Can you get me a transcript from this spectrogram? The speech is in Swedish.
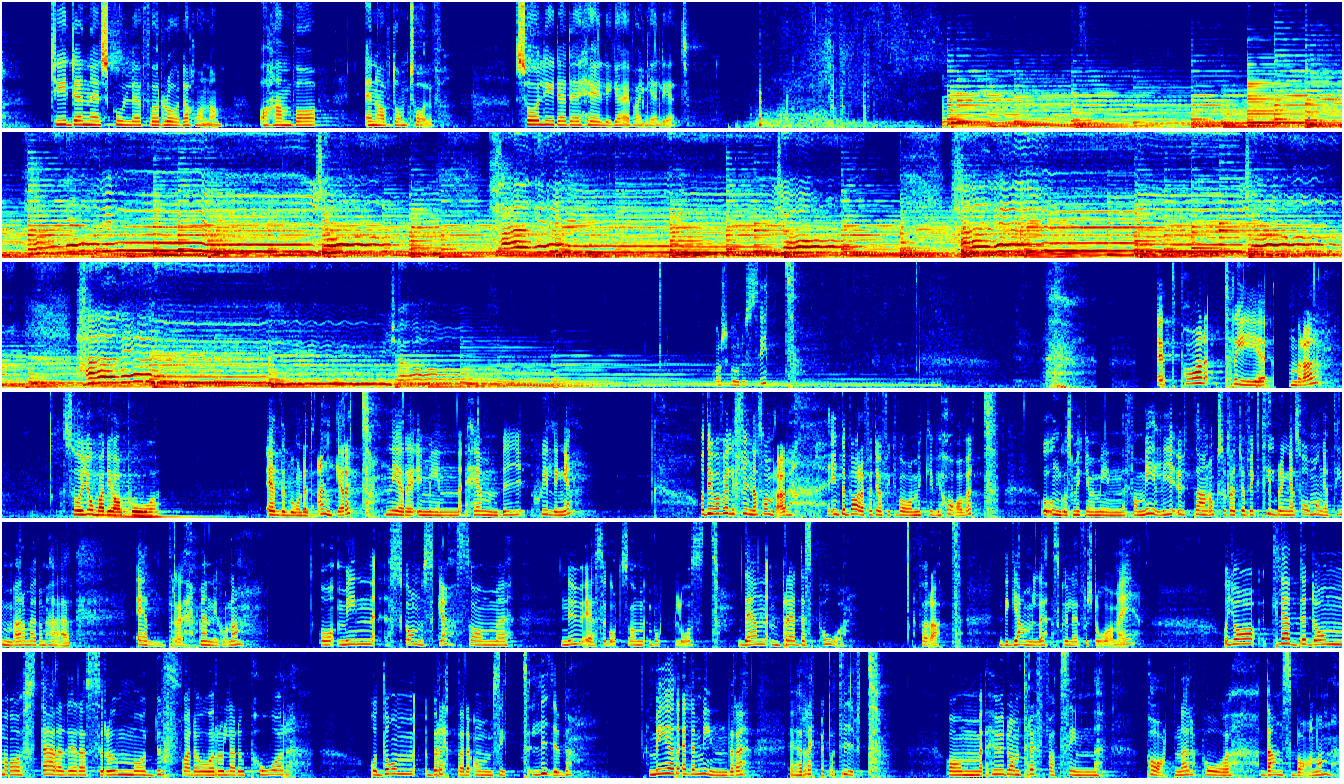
Ty denne skulle förråda honom, och han var en av de tolv. Så lyder det heliga evangeliet. Varsågod och sitt. Ett par, tre somrar så jobbade jag på äldreboendet Ankaret nere i min hemby Skillinge. Och det var väldigt fina somrar, inte bara för att jag fick vara mycket vid havet och umgås mycket med min familj, utan också för att jag fick tillbringa så många timmar med de här äldre människorna. Och min skånska, som nu är så gott som bortblåst, den breddes på för att de gamla skulle förstå mig. Och jag klädde dem och städade deras rum och duschade och rullade upp hår. Och de berättade om sitt liv. Mer eller mindre eh, repetitivt. Om hur de träffat sin partner på dansbanan.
